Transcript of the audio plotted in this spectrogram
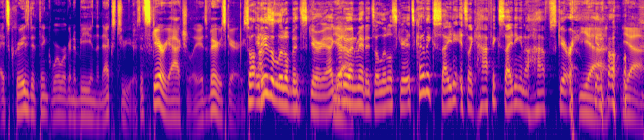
it's crazy to think where we're going to be in the next two years it's scary actually it's very scary so It is a little bit scary. I got to admit, it's a little scary. It's kind of exciting. It's like half exciting and a half scary. you yeah know? yeah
